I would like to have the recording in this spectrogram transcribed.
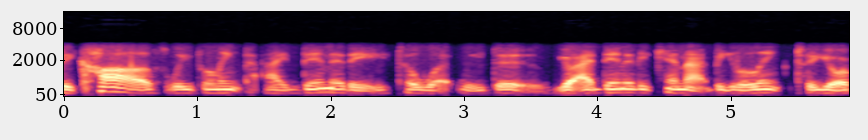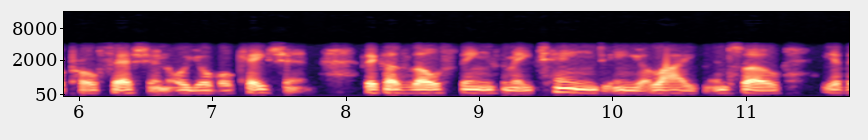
because we've linked identity to what we do. Your identity cannot be linked to your profession or your vocation because those things may change in your life. And so, if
